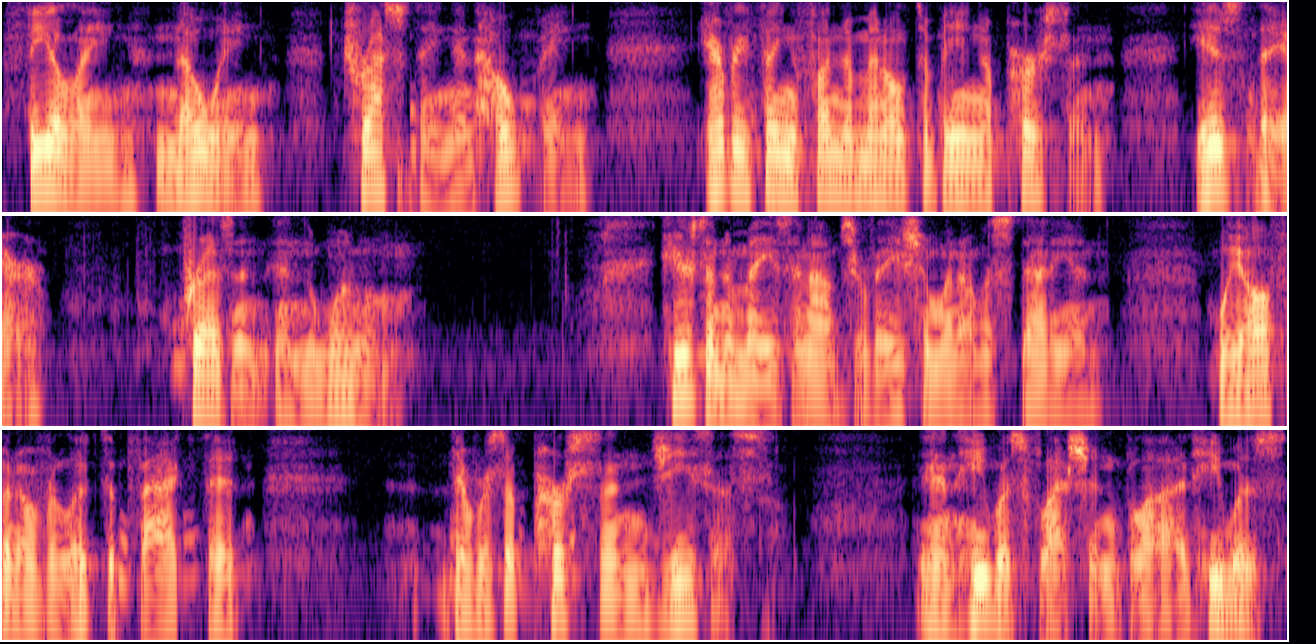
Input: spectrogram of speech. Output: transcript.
feeling, knowing, trusting, and hoping, everything fundamental to being a person is there, present in the womb. Here's an amazing observation when I was studying. We often overlook the fact that there was a person, Jesus, and he was flesh and blood. He was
